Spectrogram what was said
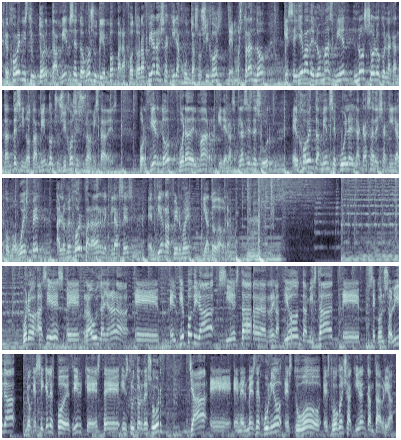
El joven instructor también se tomó su tiempo para fotografiar a Shakira junto a sus hijos, demostrando que se lleva de lo más bien no solo con la cantante, sino también con sus hijos y sus amistades. Por cierto, fuera del mar y de las clases de surf, el joven también se cuela en la casa de Shakira como huésped, a lo mejor para darle clases en tierra firme y a toda hora. Bueno, así es, eh, Raúl Dayanara. eh, el tiempo dirá si esta relación de amistad eh, se consolida. Lo que sí que les puedo decir que este instructor de surf ya en el mes de junio estuvo, estuvo con Shakira en Cantabria.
